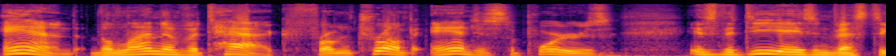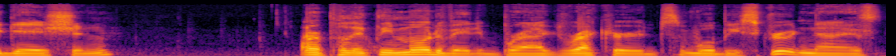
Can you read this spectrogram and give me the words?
and the line of attack from Trump and his supporters is the DA's investigation are politically motivated. Bragg's records will be scrutinized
